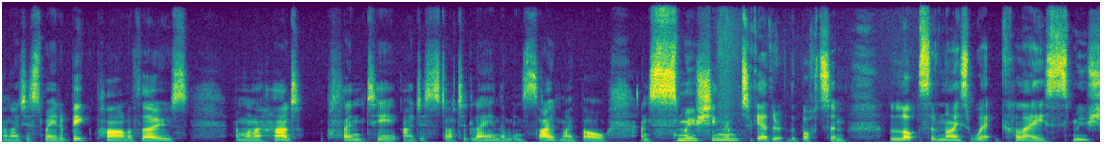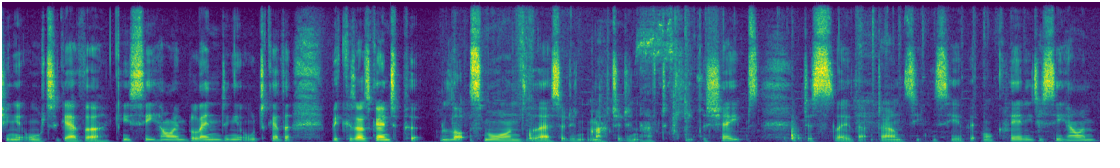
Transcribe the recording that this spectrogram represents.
and I just made a big pile of those and when I had plenty I just started laying them inside my bowl and smooshing them together at the bottom Lots of nice wet clay, smooshing it all together. Can you see how I'm blending it all together? Because I was going to put lots more under there so it didn't matter. I didn't have to keep the shapes. Just slow that down so you can see a bit more clearly. Do you see how I'm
